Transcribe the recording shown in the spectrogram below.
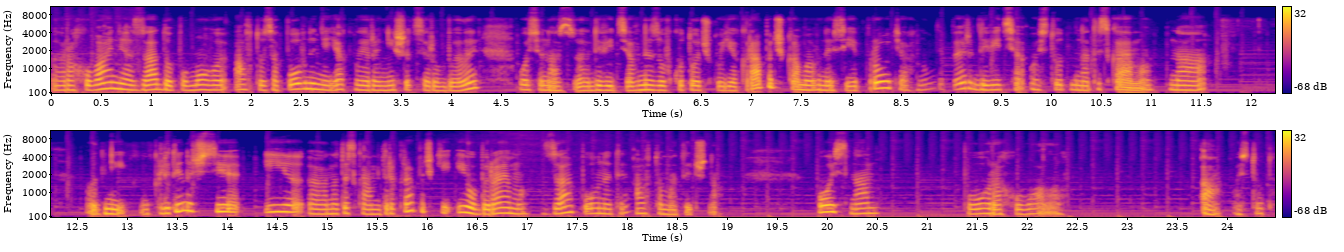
рахування за допомогою автозаповнення, як ми і раніше це робили. Ось у нас, е, дивіться, внизу в куточку є крапочка, ми вниз її протягнули. Тепер дивіться, ось тут ми натискаємо на одній клітиночці і е, натискаємо три крапочки і обираємо Заповнити автоматично. Ось нам порахувало. А, ось тут.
